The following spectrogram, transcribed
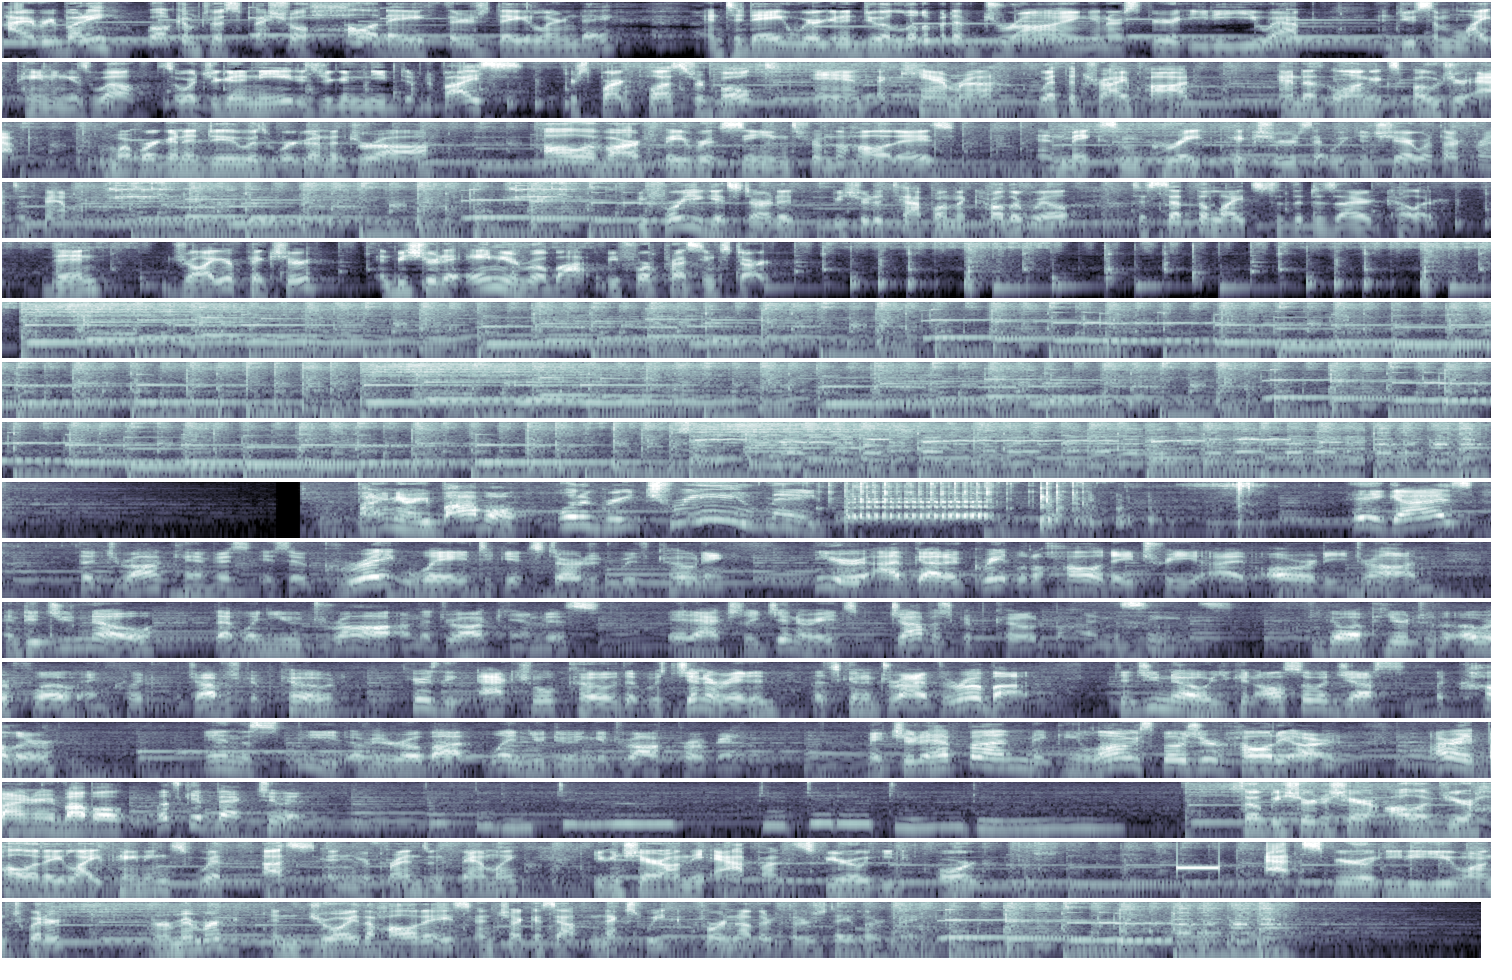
Hi, everybody. Welcome to a special holiday Thursday Learn Day. And today we're going to do a little bit of drawing in our Sphero EDU app and do some light painting as well. So what you're going to need is you're going to need a device, your Spark Plus or Bolt, and a camera with a tripod and a long exposure app. And what we're going to do is we're going to draw all of our favorite scenes from the holidays and make some great pictures that we can share with our friends and family. Before you get started, be sure to tap on the color wheel to set the lights to the desired color. Then, draw your picture and be sure to aim your robot before pressing start. Binary Bobble, what a great tree you've made! Hey guys, the draw canvas is a great way to get started with coding. Here I've got a great little holiday tree I've already drawn, and did you know that when you draw on the draw canvas, it actually generates JavaScript code behind the scenes. If you go up here to the overflow and click JavaScript code, here's the actual code that was generated that's going to drive the robot. Did you know you can also adjust the color and the speed of your robot when you're doing a draw program. Make sure to have fun making long exposure holiday art. Alright, Binary Bobble, let's get back to it. So be sure to share all of your holiday light paintings with us and your friends and family. You can share on the app on Sphero Edu, or at Sphero EDU on Twitter. And remember, enjoy the holidays and check us out next week for another Thursday Learn Day.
